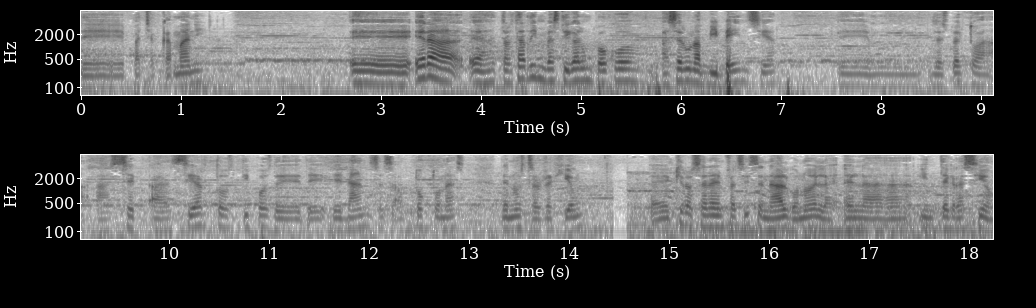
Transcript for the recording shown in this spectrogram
de Pachacamani. Eh, era eh, tratar de investigar un poco, hacer una vivencia em, respecto a, ciertos tipos de, danzas autóctonas de nuestra región eh, quiero hacer énfasis en algo, ¿no? En la, integración,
